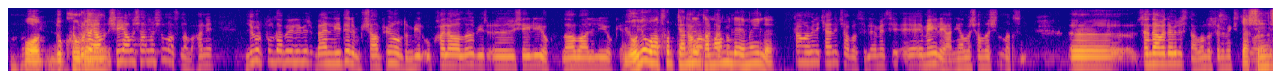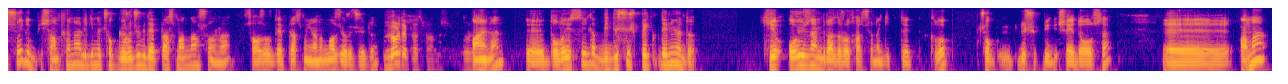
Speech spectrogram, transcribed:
Hı hı. O Dukure'nin... Burada yan, şey yanlış anlaşılmasın ama hani Liverpool'da böyle bir ben liderim, şampiyon oldum. Bir ukalalığı, bir e, şeyliği yok. Labaliliği yok yani. Yo yo Watford kendi tamam, tamamıyla takım, emeğiyle. Tamamıyla kendi çabasıyla, emesi, e, emeğiyle yani yanlış anlaşılmasın. Ee, sen devam edebilirsin abi. Onu da söylemek istiyorum. Ya şimdi arada. şöyle Şampiyonlar Ligi'nde çok yorucu bir deplasmandan sonra Salzburg deplasmanı inanılmaz yorucuydu. Zor deplasmandır. Zor Aynen. E, dolayısıyla bir düşüş bekleniyordu. Ki o yüzden biraz da rotasyona gitti Klopp. Çok düşük bir şey de olsa. E, ama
